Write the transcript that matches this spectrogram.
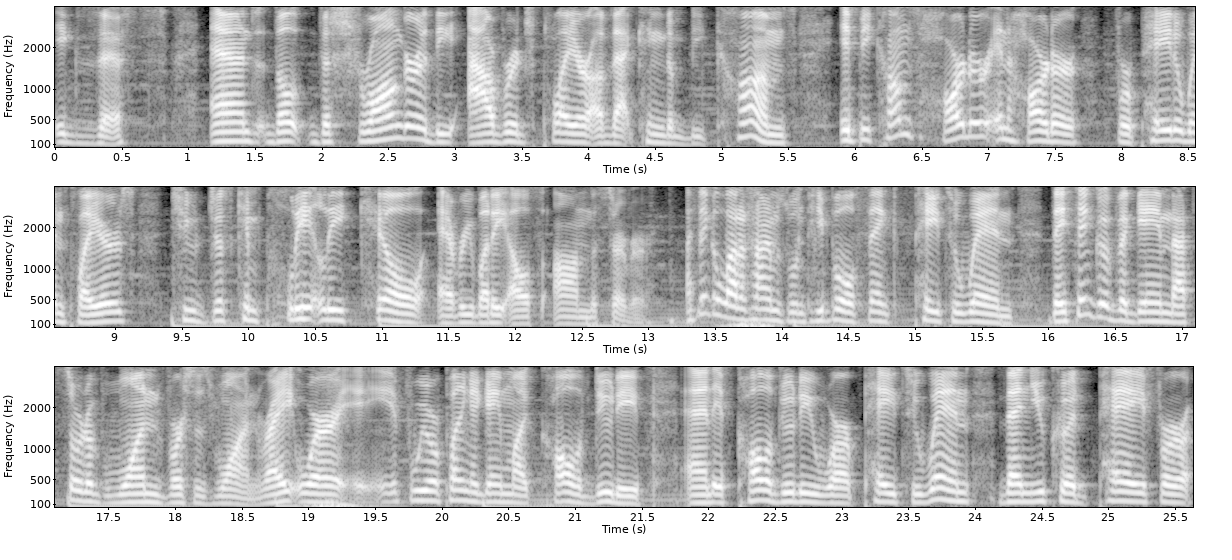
exists and the the stronger the average player of that kingdom becomes it becomes harder and harder for pay to win players to just completely kill everybody else on the server I think a lot of times when people think pay to win they think of a game that's sort of one versus one right? Where if we were playing a game like Call of Duty and if Call of Duty were pay to win then you could pay for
